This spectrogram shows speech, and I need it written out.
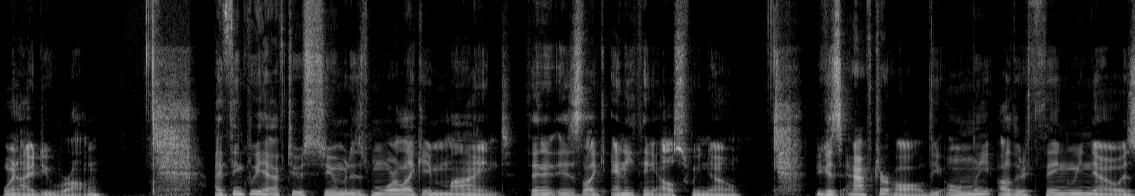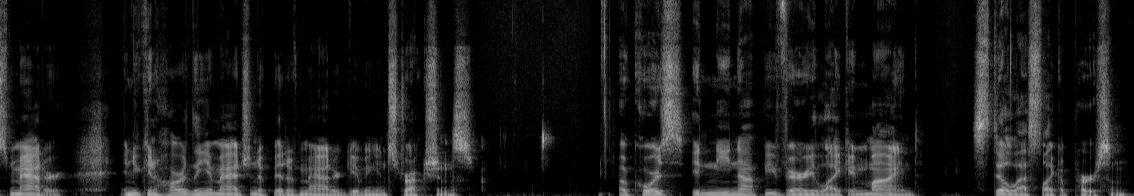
when I do wrong. I think we have to assume it is more like a mind than it is like anything else we know. Because after all, the only other thing we know is matter, and you can hardly imagine a bit of matter giving instructions. Of course, it need not be very like a mind, still less like a person.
